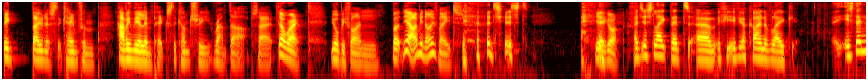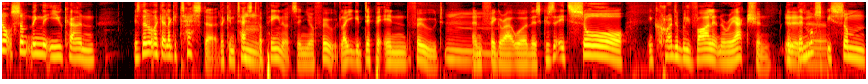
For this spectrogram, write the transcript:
Big bonus that came from having the Olympics. The country ramped that up. So don't worry, you'll be fine. Mm. But yeah, I mean, I've made. Just Yeah, go on. I just like that um, if you if you're kind of like, is there not something that you can? Is there not like a like a tester that can test Mm. for peanuts in your food? Like you could dip it in food Hmm. and figure out where there's because it's so incredibly violent a reaction. It that is, there must yeah. be some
